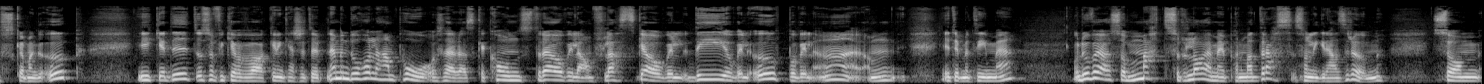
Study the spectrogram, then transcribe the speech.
ska man gå upp? Gick jag dit och så fick jag vara vaken i kanske typ, nej men då håller han på och så här ska konstra och vill ha en flaska och vill det och vill upp och vill, uh, i typ en timme. Och då var jag så matt så då la jag mig på en madrass som ligger i hans rum. Som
